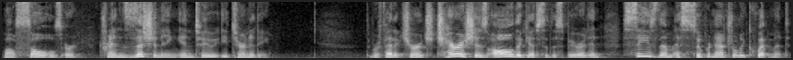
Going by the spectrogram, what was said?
while souls are transitioning into eternity. The prophetic church cherishes all the gifts of the Spirit and sees them as supernatural equipment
